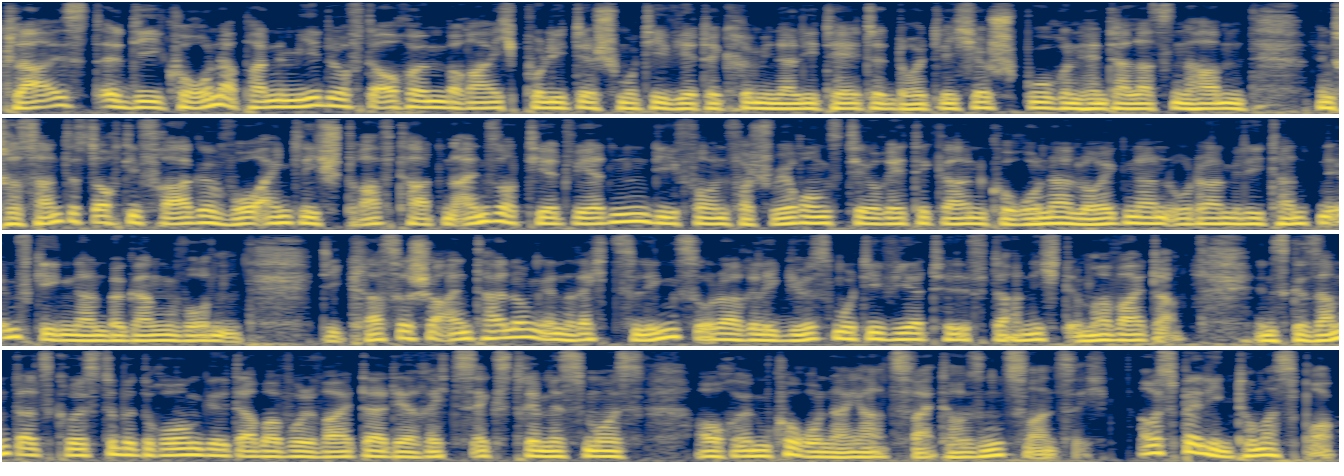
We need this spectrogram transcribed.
Klar ist, äh, die Corona-Pandemie dürfte auch im Bereich politisch motivierte Kriminalität deutliche Spuren hinterlassen haben. Interessant ist auch die Frage, wo eigentlich Straftaten einsortiert werden, die von Verschwörungstheoretikern, Corona-Leugnern oder militanten Impfgegnern begangen wurden. Die klassische Einteilung in rechts, links oder religiös motiviert hilft da nicht immer weiter. Insgesamt als größte Bedrohung gilt aber wohl weiter der Rechtsextremismus, auch im Corona-Jahr 2020. Aus Berlin Thomas Brock.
